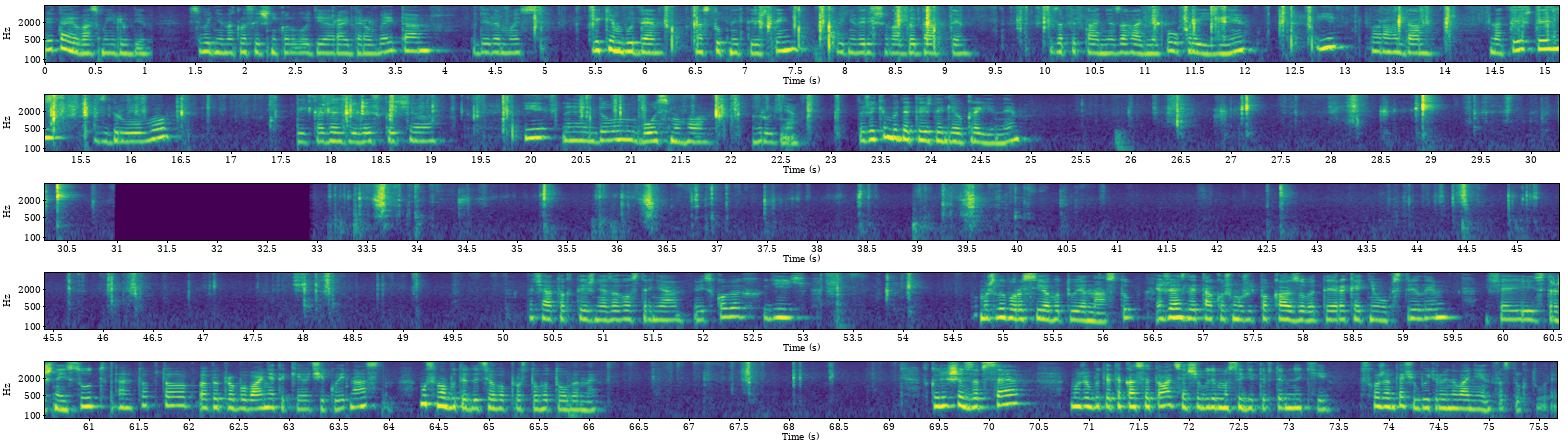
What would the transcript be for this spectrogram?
Вітаю вас, мої любі! Сьогодні на класичній колоді Райдера Вейта подивимось, яким буде наступний тиждень. Сьогодні вирішила додати запитання загальне по Україні і порада на тиждень з 2 яка жезлі вискочила, і е, до 8 грудня. Тож, яким буде тиждень для України? Початок тижня загострення військових дій. Можливо, Росія готує наступ. Жезли також можуть показувати ракетні обстріли, ще й страшний суд. Е, Тобто випробування таке очікують нас. Мусимо бути до цього просто готовими. Скоріше за все, може бути така ситуація, що будемо сидіти в темноті. Схоже на те, що будуть руйнування інфраструктури.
